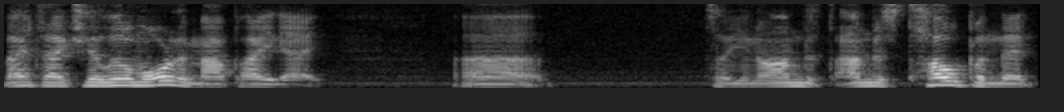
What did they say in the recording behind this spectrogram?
That's actually a little more than my payday. Uh, so you know, I'm just I'm just hoping that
